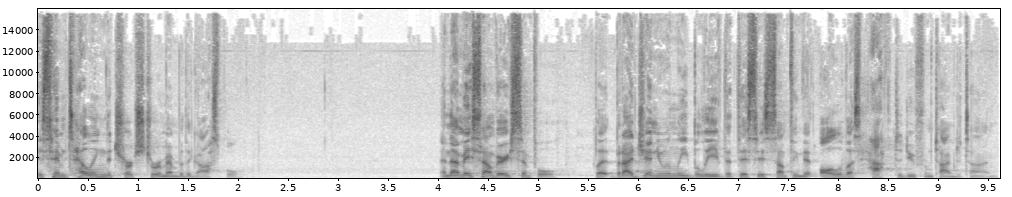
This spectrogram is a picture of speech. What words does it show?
is him telling the church to remember the gospel. And that may sound very simple, but, but I genuinely believe that this is something that all of us have to do from time to time.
